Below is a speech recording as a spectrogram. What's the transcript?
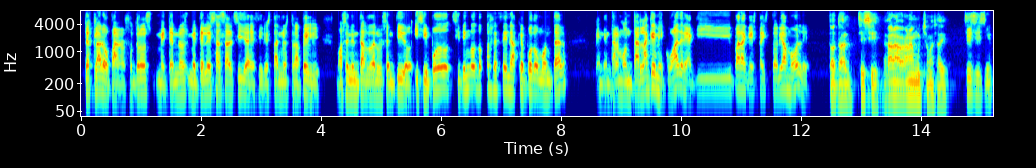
Entonces, claro, para nosotros meternos, meterle esa salsilla, decir, esta es nuestra peli, vamos a intentar dar un sentido. Y si puedo, si tengo dos escenas que puedo montar, intentar montarla que me cuadre aquí para que esta historia mole. Total, sí, sí, gana, gana mucho más ahí. Sí, sí, sí.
